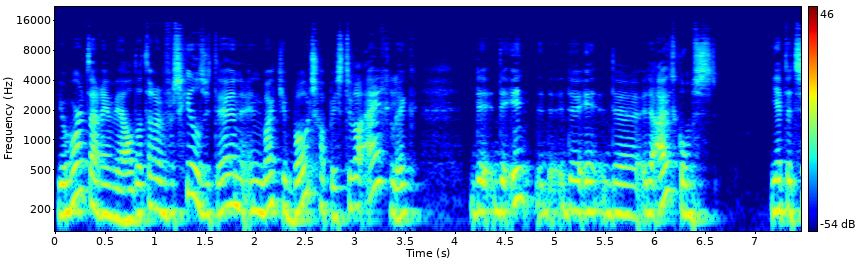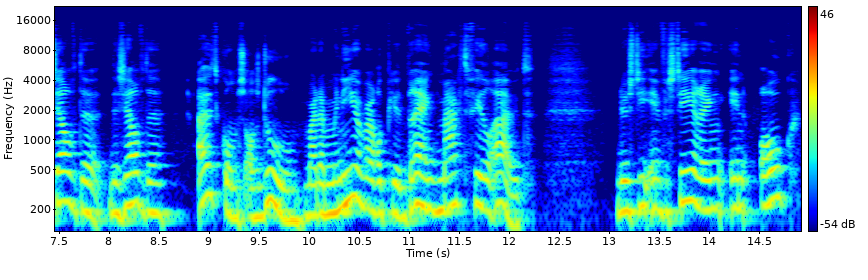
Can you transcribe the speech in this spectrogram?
Je hoort daarin wel dat er een verschil zit hè, in, in wat je boodschap is. Terwijl eigenlijk de, de, in, de, de, de, de uitkomst, je hebt hetzelfde, dezelfde uitkomst als doel. Maar de manier waarop je het brengt maakt veel uit. Dus die investering in ook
